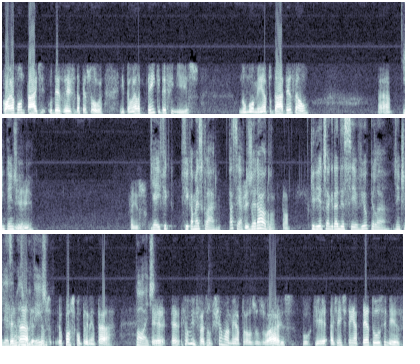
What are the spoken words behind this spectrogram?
qual é a vontade, o desejo da pessoa. Então ela tem que definir isso no momento da adesão. Tá? Entendido. E é isso. E aí fica, mais claro. Tá certo. Fica Geraldo, tá. queria te agradecer, viu, pela gentileza Fernanda, mais uma vez. Eu, eu posso complementar? Pode. É, é, realmente fazer um chamamento aos usuários, porque a gente tem até 12 meses.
